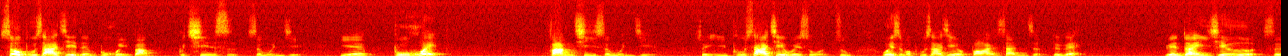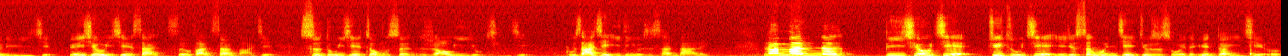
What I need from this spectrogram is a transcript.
受菩萨戒的人不毁谤、不轻视声闻戒，也不会放弃声闻戒，所以以菩萨戒为所住。为什么菩萨戒有包含三者，对不对？愿断一切恶，摄律一戒；愿修一切善，摄犯善法戒；适度一切众生，饶益有情戒。菩萨戒一定有这三大类。那么呢，比丘戒、具足戒，也就声闻戒，就是所谓的愿断一切恶，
